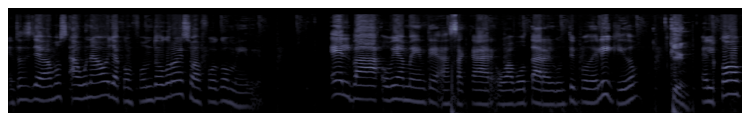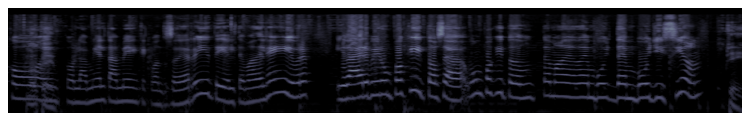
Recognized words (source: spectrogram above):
Entonces llevamos a una olla con fondo grueso a fuego medio. Él va obviamente a sacar o a botar algún tipo de líquido. ¿Quién? El coco con la miel también que cuando se derrite y el tema del jengibre. Y va a hervir un poquito, o sea, un poquito de un tema de, de embu- de embullición. Sí.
